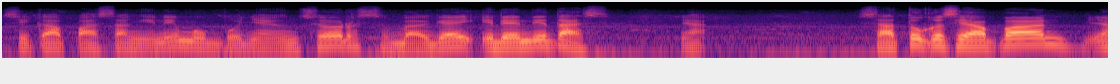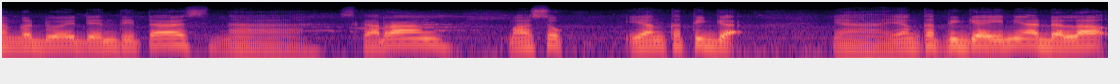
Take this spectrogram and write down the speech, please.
sikap pasang ini mempunyai unsur sebagai identitas. Ya. Satu kesiapan, yang kedua identitas. Nah, sekarang masuk yang ketiga. Ya, yang ketiga ini adalah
